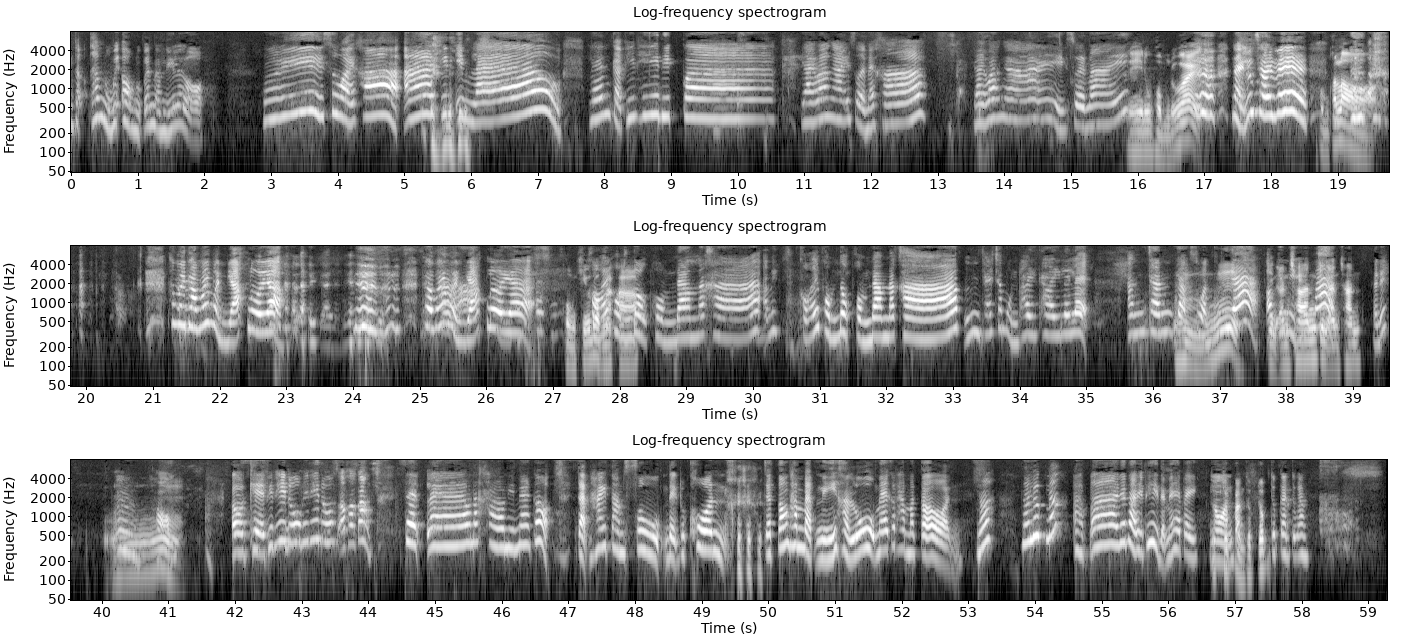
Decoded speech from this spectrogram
มันจะถ้าหนูไม่ออกหนูเป็นแบบนี้เลยเหรอเฮ้ยสวยค่ะ อ่ากินอิ่มแล้ว เล่นกับพี่ๆดีกว่า ยายว่าไงสวยไหมคะ ยายว่าไง สวยไหม นี่ดูผมด้วย ไหนลูกชายแม่ ผมก็หล่อทำไมทำให้เหมือนยักษ์เลยอะอะไรกันเนี่ยทำให้เหมือนยักษ์เลยอะ ผมคิ้วขดอกให้นะผคมรับ ดกผมดำนะคะอันนี้ขอให้ผมดกผมดำนะครับอืมใช้สมุนไพรไทยเลยแหละ อัญชันจากสวนคุณย่ากลิ่นอัญชันกลิ่นอัญชันไปดิ อืมหอม โอเค พี่ๆดูพี่ๆดูเอาเข้ากล้องเสร็จแล้วนะคะวันนี้แม่ก็จัดให้ตามสูตรเด็กทุกคน จะต้องทำแบบนี้ค่ะลูกแม่ก็ทำมาก่อน เนอะ นะลูกนะอะบายบ๊ายบายพี่ๆเดี๋ยวแม่ให้ไปนอนจุ๊บๆก่อนจุ๊บจุบกันจุบกัน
